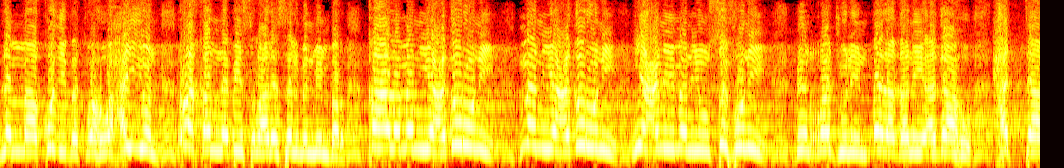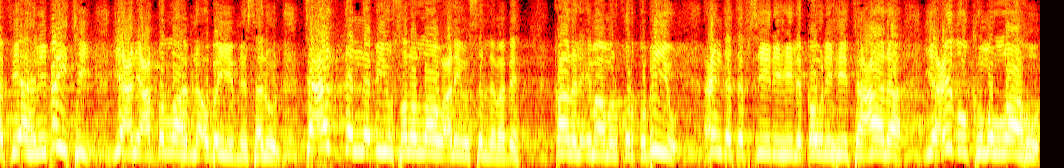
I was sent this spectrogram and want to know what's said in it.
لما قذفت وهو حي رقى النبي صلى الله عليه وسلم المنبر. قال من يعذرني؟ من يعذرني؟ يعني من ينصفني؟ من رجل بلغني أذاه حتى في أهل بيتي يعني عبد الله بن أبي بن سلول. تعذى النبي صلى الله عليه وسلم به. قال الإمام القرطبي عند تفسيره لقوله تعالى يعظكم الله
